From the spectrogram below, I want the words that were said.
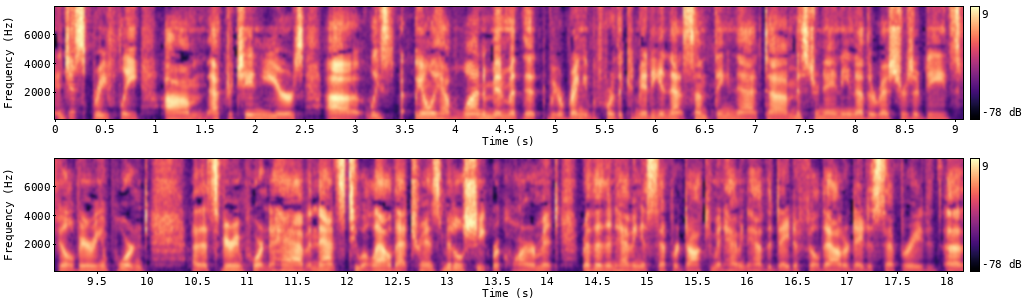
And just briefly, um, after 10 years, uh, at least we only have one amendment that we are bringing before the committee, and that's something that uh, Mr. Nanney and other registers of deeds feel very important. Uh, that's very important to have, and that's to allow that transmittal sheet requirement rather than having a separate document having to have the data filled out or data separated, uh,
